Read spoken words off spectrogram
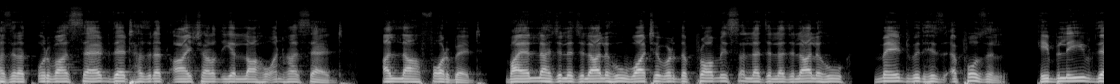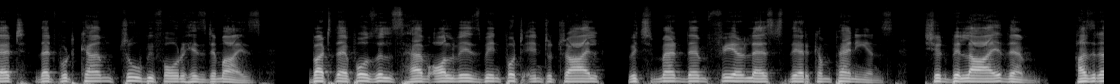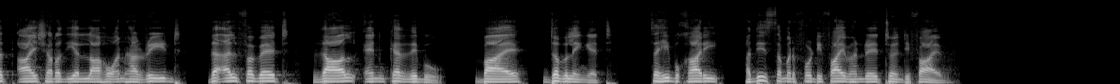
Hazrat Urwa said that Hazrat Aisha radiallahu anha said, Allah forbid. By Allah Jalla Jalaluhu, whatever the promise Allah Jalla Jalaluhu made with his apostle, he believed that that would come true before his demise. But the apostles have always been put into trial, which made them fear lest their companions should belie them. Hazrat Aisha radiallahu anha read the alphabet Dal and Kadhibu by doubling it. Sahih Bukhari, Hadith number 4525.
